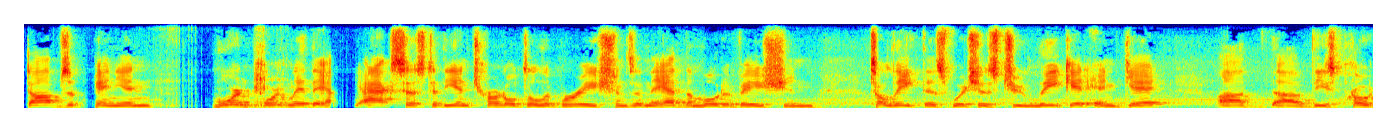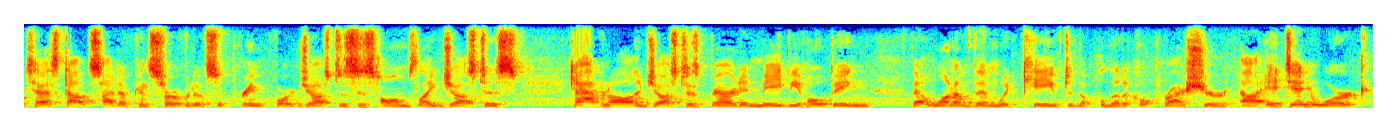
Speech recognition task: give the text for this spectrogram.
Dobbs opinion. More importantly, they had access to the internal deliberations and they had the motivation to leak this, which is to leak it and get uh, uh, these protests outside of conservative Supreme Court justices' homes, like Justice Kavanaugh and Justice Barrett, and maybe hoping that one of them would cave to the political pressure. Uh, it didn't work,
